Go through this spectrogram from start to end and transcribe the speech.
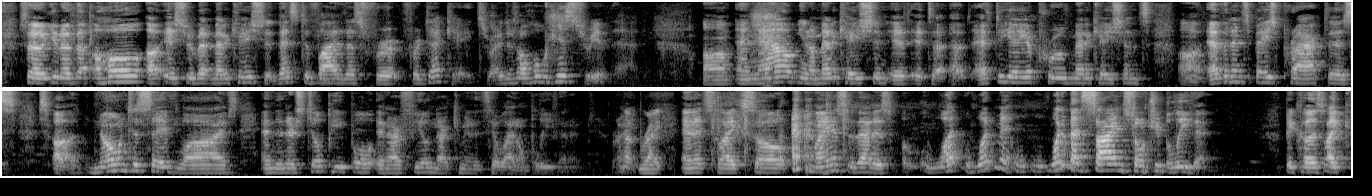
so, you know, the whole uh, issue about medication that's divided us for, for decades, right? There's a whole history of that. Um, and now, you know, medication is it's a, a FDA approved medications, uh, evidence based practice, uh, known to save lives. And then there's still people in our field in our community that say, well, I don't believe in it. Right. right And it's like, so my answer to that is, what, what, what about science don't you believe in? Because, like,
